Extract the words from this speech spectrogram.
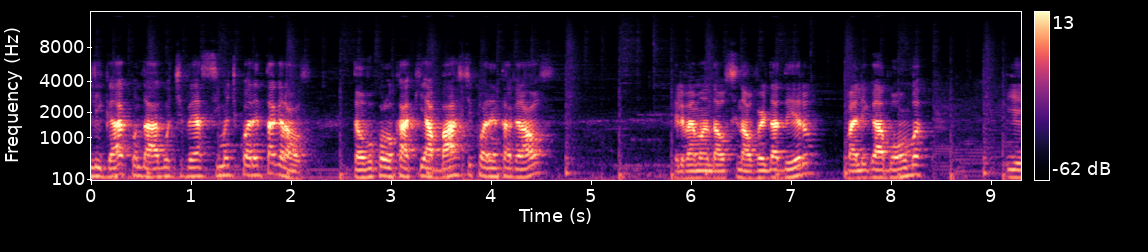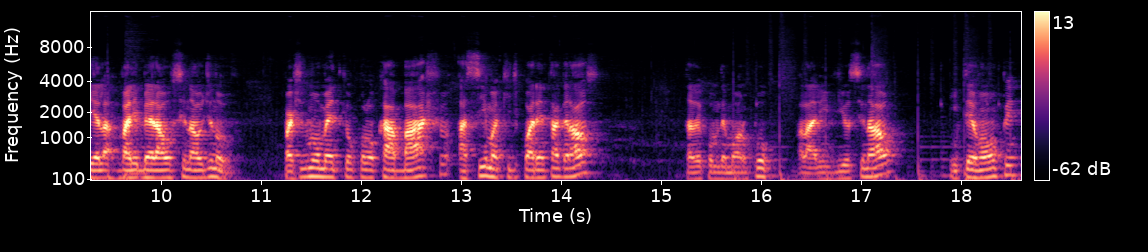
ligar quando a água estiver acima de 40 graus. Então eu vou colocar aqui abaixo de 40 graus ele vai mandar o sinal verdadeiro vai ligar a bomba e ela vai liberar o sinal de novo. A partir do momento que eu colocar abaixo, acima aqui de 40 graus, tá vendo como demora um pouco? Olha lá, ele envia o sinal, interrompe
